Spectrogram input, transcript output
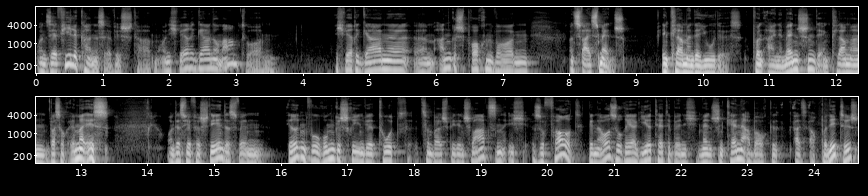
Und sehr viele kann es erwischt haben. Und ich wäre gerne umarmt worden. Ich wäre gerne ähm, angesprochen worden, und zwar als Mensch, in Klammern der Jude ist. Von einem Menschen, der in Klammern was auch immer ist. Und dass wir verstehen, dass wenn irgendwo rumgeschrien wird, Tod zum Beispiel den Schwarzen, ich sofort genauso reagiert hätte, wenn ich Menschen kenne, aber auch, als, auch politisch,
